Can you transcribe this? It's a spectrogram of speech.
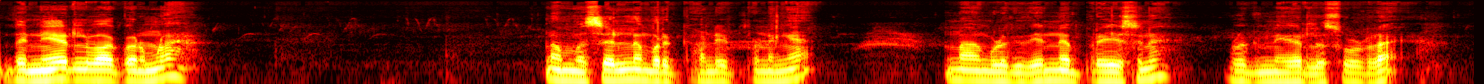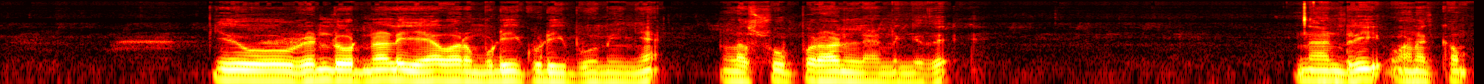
இந்த நேரில் பார்க்கணும்னா நம்ம செல் நம்பருக்கு கான்டாக்ட் பண்ணுங்கள் நான் உங்களுக்கு இது என்ன ப்ரைஸ்னு உங்களுக்கு நேரில் சொல்கிறேன் இது ஒரு ரெண்டு ஒரு நாள் வியாபாரம் முடியக்கூடிய பூமிங்க நல்லா சூப்பரான லேண்டுங்க இது. நன்றி வணக்கம்.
